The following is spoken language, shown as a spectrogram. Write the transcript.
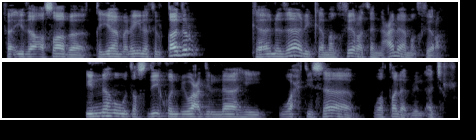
فإذا أصاب قيام ليلة القدر كان ذلك مغفرة على مغفرة. إنه تصديق بوعد الله واحتساب وطلب للأجر.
